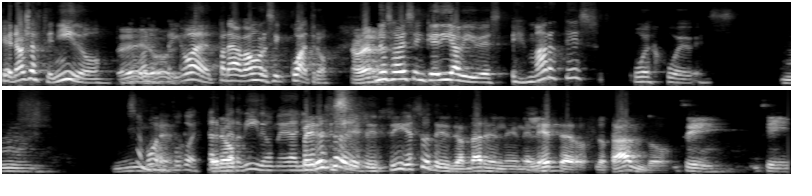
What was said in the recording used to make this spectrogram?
Que no hayas tenido. Eh, bueno, igual, pará, vamos a decir cuatro. A ver. No sabes en qué día vives. ¿Es martes o es jueves? Mm, Eso es Bueno, un poco de estar pero- perdido, me da Pero eso es, de- sí, eso es de, de andar en, en el éter flotando. Sí, sí,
